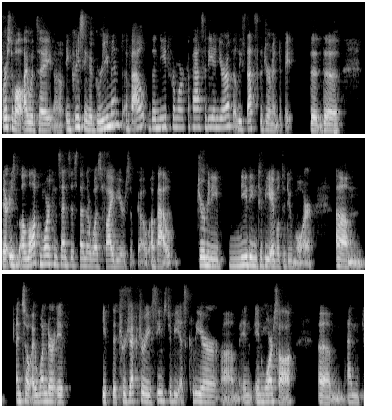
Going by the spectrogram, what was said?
first of all, I would say uh, increasing agreement about the need for more capacity in Europe. At least that's the German debate. The the there is a lot more consensus than there was five years ago about Germany needing to be able to do more. Um, and so I wonder if if the trajectory seems to be as clear um, in in Warsaw, um, and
